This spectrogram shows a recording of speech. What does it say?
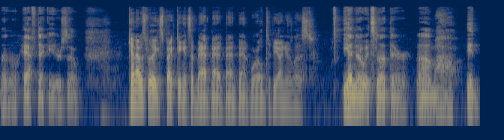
I don't know half decade or so. Ken, I was really expecting it's a mad, mad, mad, mad world to be on your list. Yeah, no, it's not there. Um, Wow. It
